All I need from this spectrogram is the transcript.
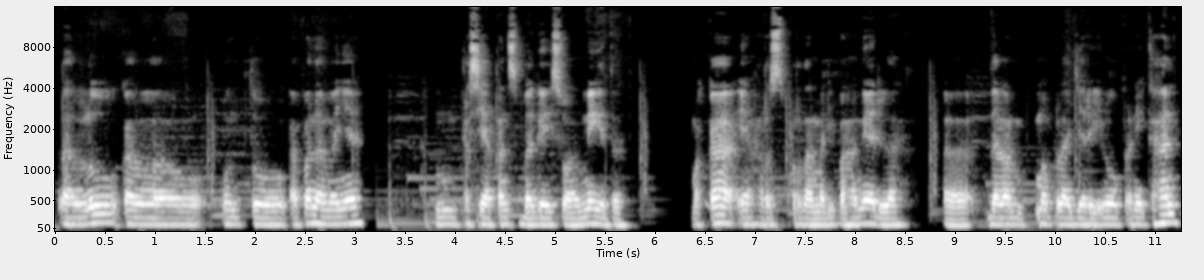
Lalu kalau untuk apa namanya hmm, persiapan sebagai suami gitu maka yang harus pertama dipahami adalah uh, dalam mempelajari ilmu pernikahan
